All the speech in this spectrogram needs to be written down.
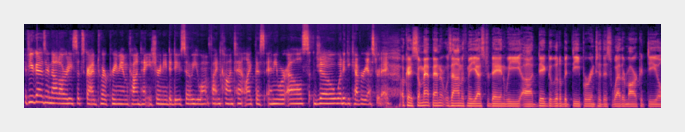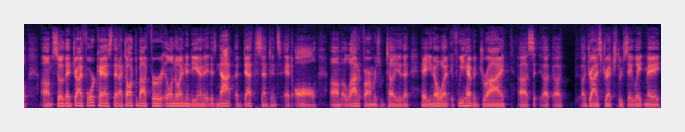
If you guys are not already subscribed to our premium content, you sure need to do so. You won't find content like this anywhere else. Joe, what did you cover yesterday? Okay, so Matt Bennett was on with me yesterday, and we uh, digged a little bit deeper into this weather market deal. Um, so that dry forecast that I talked about for Illinois and Indiana, it is not a death sentence at all. Um, a lot of farmers would tell you that, hey, you know what? If we have a dry uh, uh, uh a dry stretch through say late May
